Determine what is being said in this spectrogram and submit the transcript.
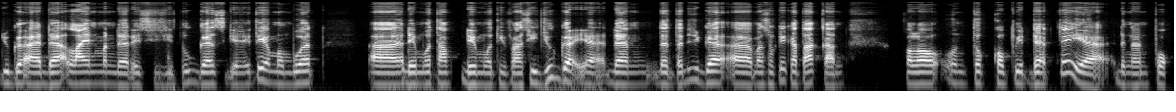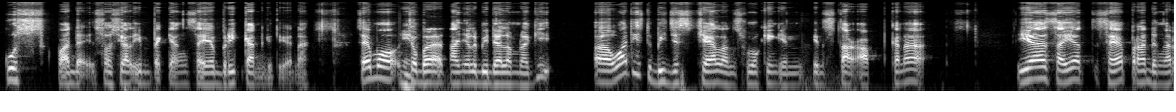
juga ada alignment dari sisi tugas gitu itu yang membuat uh, demotivasi juga ya dan dan tadi juga uh, Mas Oki katakan kalau untuk COVID that ya dengan fokus kepada social impact yang saya berikan gitu ya. Nah, saya mau yeah. coba tanya lebih dalam lagi, uh, what is the biggest challenge working in in startup? Karena ya saya saya pernah dengar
